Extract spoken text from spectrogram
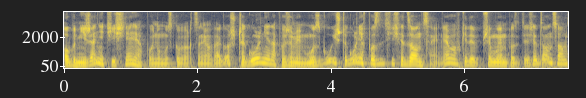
obniżenie ciśnienia płynu mózgowo-rdzeniowego, szczególnie na poziomie mózgu i szczególnie w pozycji siedzącej, nie? bo kiedy przyjmujemy pozycję siedzącą,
